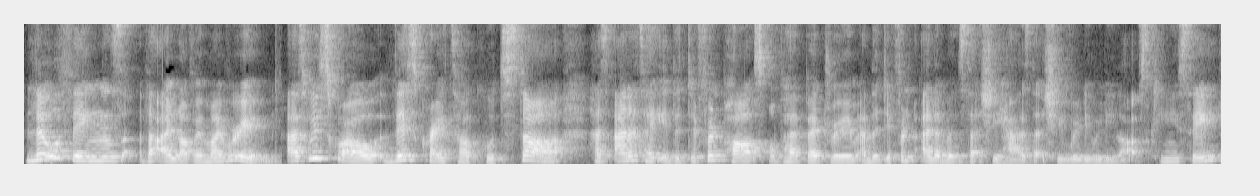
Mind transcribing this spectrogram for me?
Little things that I love in my room. As we scroll, this creator called Star has annotated the different parts of her bedroom and the different elements that she has that she really, really loves. Can you see?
